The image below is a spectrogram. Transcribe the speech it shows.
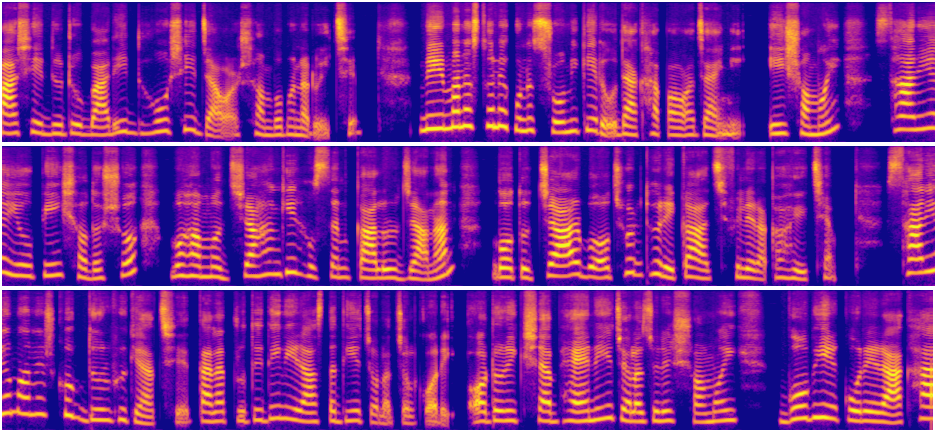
পাশে দুটো বাড়ি ধসে যাওয়ার সম্ভাবনা রয়েছে। নির্মাণস্থলে কোনো শ্রমিকেরও দেখা পাওয়া যায়নি। এই সময় স্থানীয় ইউপি সদস্য মোহাম্মদ জাহাঙ্গীর হোসেন কালুর জানান, গত চার বছর ধরে কাজ ফেলে রাখা হয়েছে। স্থানীয় মানুষ খুব দুর্ভোগে আছে। তারা প্রতিদিন এই রাস্তা দিয়ে চলাচল করে। অটোরিকশা, ভ্যানে চলাচলের সময় গভীর করে রাখা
